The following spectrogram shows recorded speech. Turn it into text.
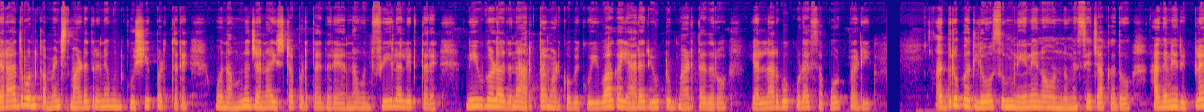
ಯಾರಾದರೂ ಒಂದು ಕಮೆಂಟ್ಸ್ ಮಾಡಿದ್ರೇ ಒಂದು ಖುಷಿ ಪಡ್ತಾರೆ. ಓ ನಮ್ಮನ್ನು ಜನ ಇಷ್ಟಪಡ್ತಾ ಇದ್ದಾರೆ ಅನ್ನೋ ಒಂದು ಫೀಲಲ್ಲಿರ್ತಾರೆ ನೀವುಗಳು ಅದನ್ನು ಅರ್ಥ ಮಾಡ್ಕೋಬೇಕು. ಇವಾಗ ಯಾರ್ಯಾರು ಯೂಟ್ಯೂಬ್ ಮಾಡ್ತಾ ಇದ್ದಾರೋ ಎಲ್ಲರಿಗೂ ಕೂಡ ಸಪೋರ್ಟ್ ಮಾಡಿ. ಅದ್ರ ಬದಲು ಸುಮ್ಮನೆ ಏನೇನೋ ಒಂದು ಮೆಸೇಜ್ ಹಾಕೋದು ಹಾಗೆಯೇ ರಿಪ್ಲೈ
